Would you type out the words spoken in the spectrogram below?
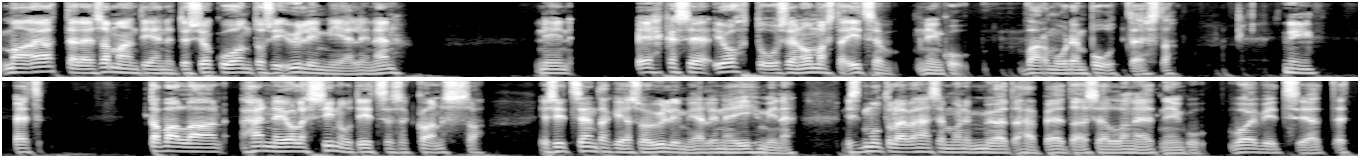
mä ajattelen saman tien, että jos joku on tosi ylimielinen, niin ehkä se johtuu sen omasta itse niin kuin, varmuuden puutteesta. Niin. Että tavallaan hän ei ole sinut itsensä kanssa ja sitten sen takia se on ylimielinen ihminen. Niin sitten mulla tulee vähän semmoinen myötähäpeä tai sellainen, että niinku, voi vitsi, että, että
